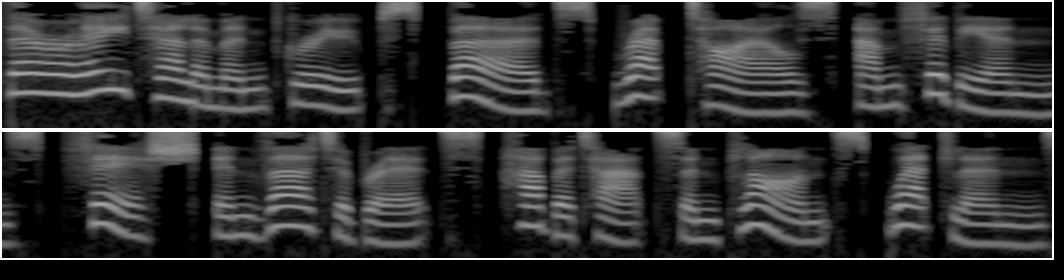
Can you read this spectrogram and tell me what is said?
There are eight element groups, birds, reptiles, amphibians, fish, invertebrates, habitats and plants, wetlands,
